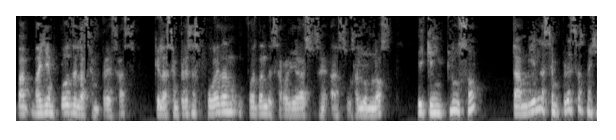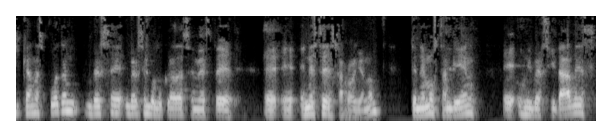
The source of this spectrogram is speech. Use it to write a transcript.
vaya en pos de las empresas, que las empresas puedan, puedan desarrollar a sus, a sus alumnos y que incluso también las empresas mexicanas puedan verse, verse involucradas en este, eh, eh, en este desarrollo, ¿no? Tenemos también universidades,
